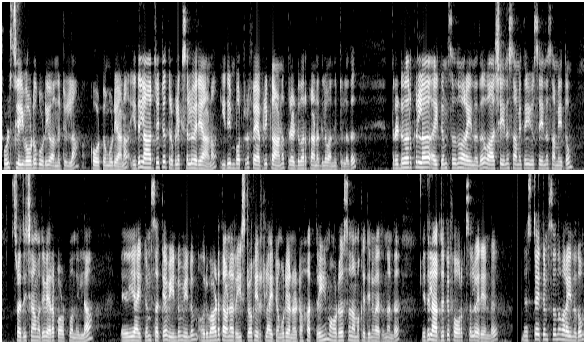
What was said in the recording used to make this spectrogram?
ഫുൾ സ്ലീവോട് കൂടി വന്നിട്ടുള്ള കോട്ടും കൂടിയാണ്. ഇത് large to triple X L വരെയാണ്. ഇത് ഇമ്പോർട്ടഡ് ഫാബ്രിക് ആണ് ത്രെഡ് വർക്കാണ് ഇതിൽ വന്നിട്ടുള്ളത്. ത്രെഡ് വർക്കുള്ള ഐറ്റംസ് എന്ന് പറയുന്നത് വാഷ് ചെയ്യുന്ന സമയത്ത് യൂസ് ചെയ്യുന്ന സമയത്തും ശ്രദ്ധിച്ചാൽ മതി വേറെ കുഴപ്പമൊന്നുമില്ല. ഈ ഐറ്റംസ് ഒക്കെ വീണ്ടും വീണ്ടും ഒരുപാട് തവണ റീസ്റ്റോക്ക് ചെയ്തിട്ടുള്ള ഐറ്റം കൂടിയാണ് കേട്ടോ. അത്രയും ഓർഡേഴ്സ് നമുക്ക് ഇതിന് വരുന്നുണ്ട്. ഇത് large to four X L വരെയുണ്ട്. നെക്സ്റ്റ് ഐറ്റംസ് എന്ന് പറയുന്നതും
